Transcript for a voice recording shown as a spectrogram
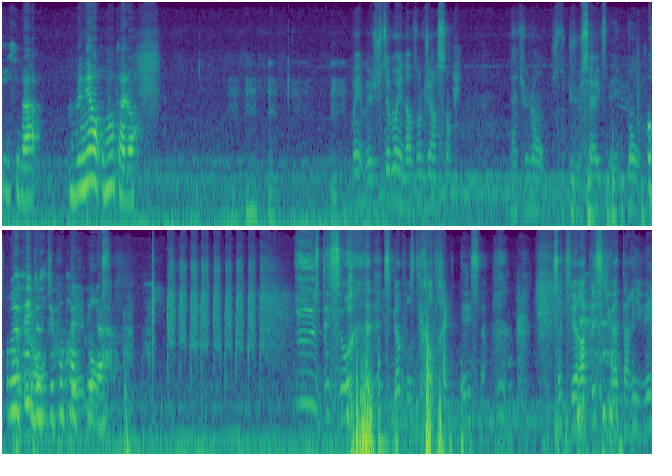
je sais pas. Venez, on remonte alors. Oui, mais justement, il a entendu un son. La violence du sexe des monstres. Faut qu'on essaye de se décontracter des là. monstres. Euh, des sauts C'est bien pour se décontracter, ça. Ça te fait rappeler ce qui va t'arriver.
